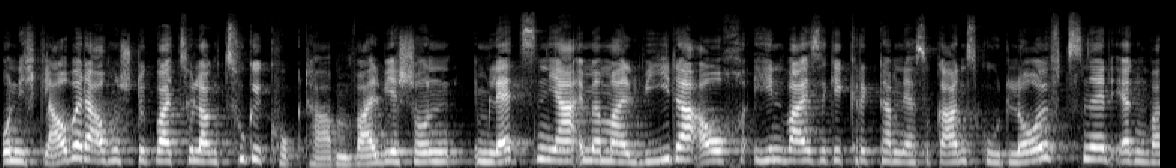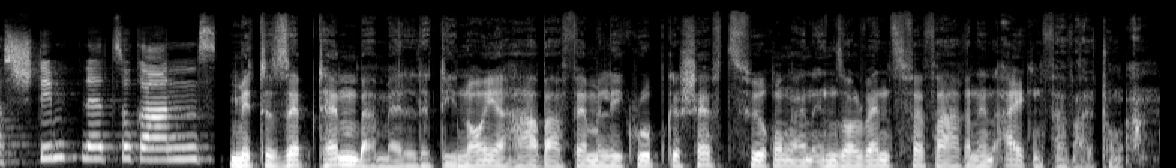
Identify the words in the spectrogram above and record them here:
Und ich glaube, da auch ein Stück weit zu lang zugeguckt haben, weil wir schon im letzten Jahr immer mal wieder auch Hinweise gekriegt haben, ja, so ganz gut läuft's nicht, irgendwas stimmt nicht so ganz. Mitte September meldet die neue Haber Family Group Geschäftsführung ein Insolvenzverfahren in Eigenverwaltung an.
